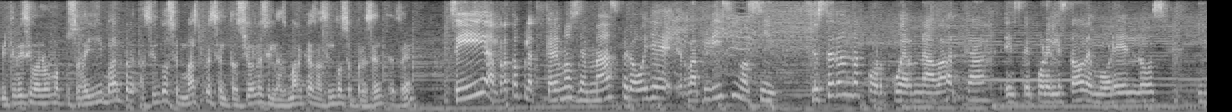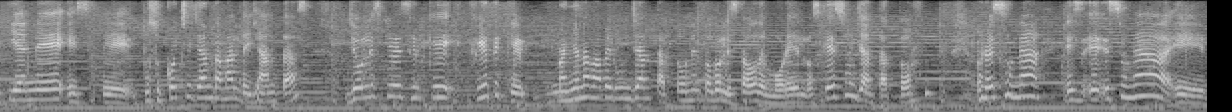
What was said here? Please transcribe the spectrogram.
mi queridísima Norma, pues ahí van haciéndose más presentaciones y las marcas haciéndose presentes, ¿eh? Sí, al rato platicaremos de más, pero oye, rapidísimo, sí. Si usted anda por Cuernavaca, este, por el estado de Morelos y tiene, este, pues su coche ya anda mal de llantas, yo les quiero decir que, fíjate que mañana va a haber un llantatón en todo el estado de Morelos. ¿Qué es un llantatón? Bueno, es una, es, una eh,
